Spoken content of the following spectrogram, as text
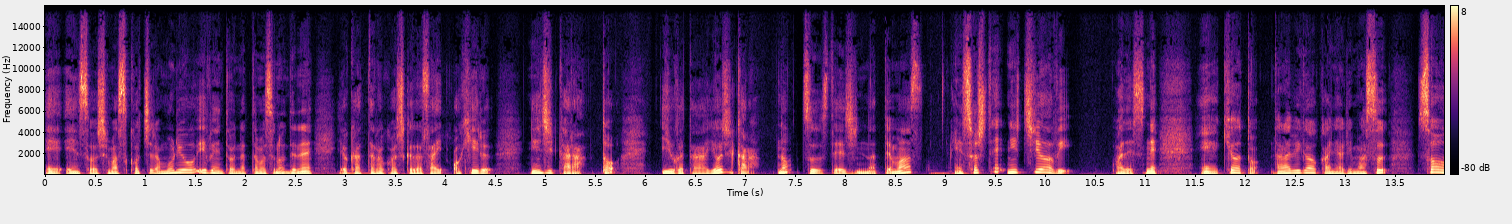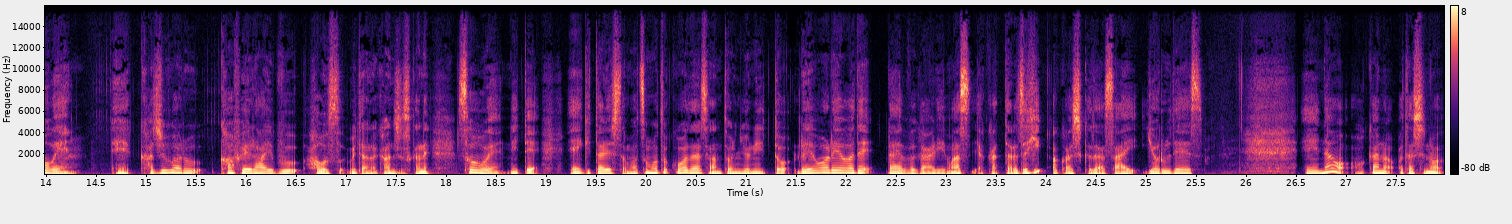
えー、演奏します。こちら無料イベントになってますのでね、よかったらお越しください。お昼2時からと夕方4時からの2ステージになってます。えー、そして日曜日はですね、えー、京都並びが丘にあります総園えー、カジュアルカフェライブハウスみたいな感じですかね。総園にて、えー、ギタリスト松本光大さんとのユニット、レオレオでライブがあります。よかったらぜひお越しください。夜です。えー、なお、他の私の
